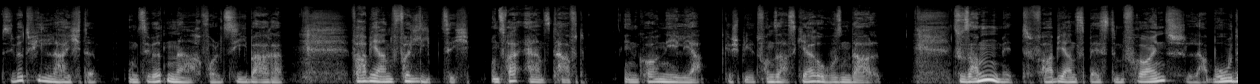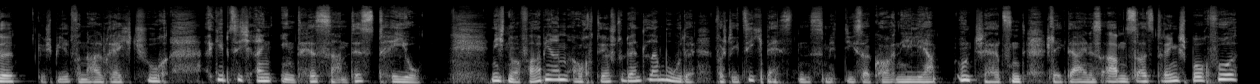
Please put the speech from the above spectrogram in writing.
Sie wird viel leichter und sie wird nachvollziehbarer. Fabian verliebt sich, und zwar ernsthaft, in Cornelia, gespielt von Saskia Rosendahl. Zusammen mit Fabians bestem Freund Labude, gespielt von Albrecht Schuch, ergibt sich ein interessantes Trio. Nicht nur Fabian, auch der Student Labude versteht sich bestens mit dieser Cornelia. Und scherzend schlägt er eines Abends als Trinkspruch vor,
